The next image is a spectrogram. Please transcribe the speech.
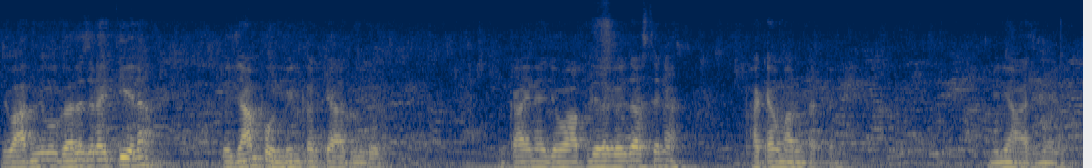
जेव्हा आदमी को गरज राहती आहे ना तो जाम फोन बिन करते आदमी लोक काय नाही जेव्हा आपल्याला गरज असते ना फाट्यावर मारून टाकतात मी आजमवलं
